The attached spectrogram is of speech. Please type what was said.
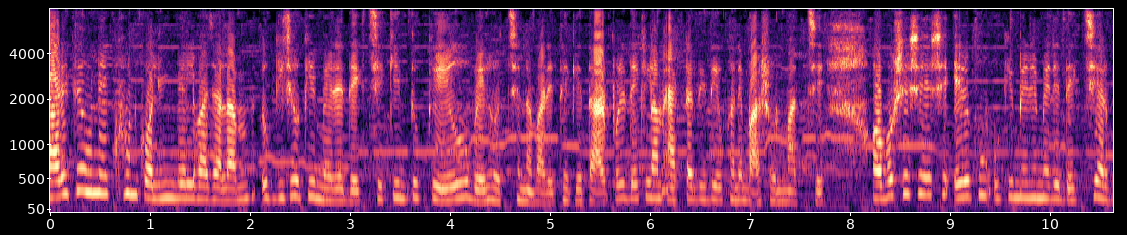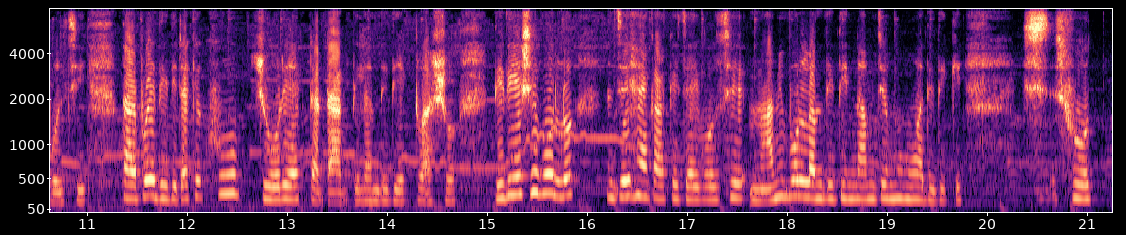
বাড়িতে অনেকক্ষণ কলিং বেল বাজালাম, উকিঝুঁকি মেরে দেখছি, কিন্তু কেউ বের হচ্ছে না বাড়ি থেকে। তারপরে দেখলাম একটা দিদি ওখানে বাসন মারছে অবশেষে এসে এরকম উকি মেরে মেরে দেখছি আর বলছি, তারপরে দিদিটাকে খুব জোরে একটা ডাক দিলাম, দিদি একটু আসো। দিদি এসে বলল যে হ্যাঁ কাকে চাই? বলছে, আমি বললাম দিদির নাম যে মহুয়া দিদিকে। সত্যি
